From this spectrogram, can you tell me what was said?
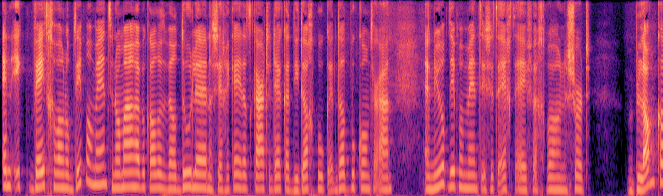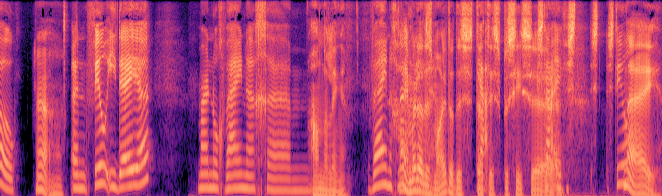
en ik weet gewoon op dit moment... normaal heb ik altijd wel doelen... en dan zeg ik, hé, dat kaartendekken, die dagboek... en dat boek komt eraan. En nu op dit moment is het echt even gewoon een soort blanco... Ja, En veel ideeën, maar nog weinig, ehm, handelingen. weinig Nee, maar dat is handelingen. mooi. Dat is, dat Ja. is precies... Ik sta eh, even st- st- stil. Nee,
